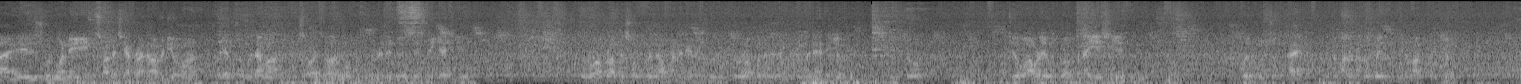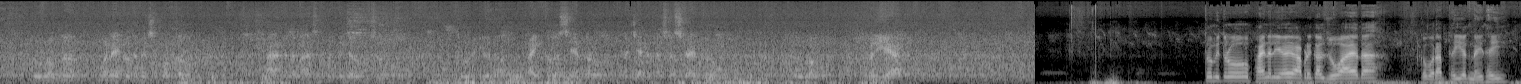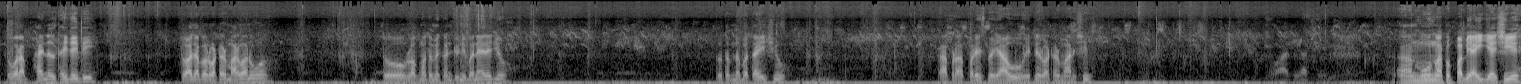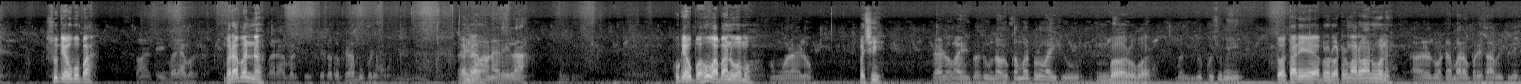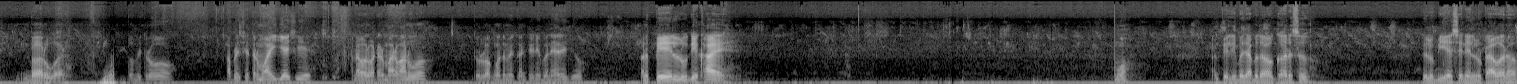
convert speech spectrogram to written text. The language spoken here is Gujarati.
Guys, good morning. સ્વાગત છે આપણા નવા વિડીયોમાં. કેમ છો મજામાં? સવાર સવારમાં થઈ જાય છીએ. તો આપણે આપણે શોખ ઉપર જવા માટે નીકળી ગયું. તો આપણે મજા આવી ગયો તો જેવું આવડે એવું બ્લોગ બનાવીએ છીએ. કોઈ ભૂલચૂક થાય તો તમારો નાનો ભાઈ ઊંધીને માફ કરજો. તો બ્લોગને એટલો તમે સપોર્ટ કરો. કારણ કે તમારા સપોર્ટની જરૂર છે તો વિડીયોને લાઈક કરો શેર કરો અને ચેનલને સબસ્ક્રાઈબ કરો તો બ્લોગમાં મળીએ આગળ તો મિત્રો ફાઇનલી આપણે કાલ જોવા આવ્યા હતા કે વરાપ થઈ કે નહીં થઈ? તો વરાપ ફાઇનલ થઈ જઈ હતી. તો આજ આપણે રોટર મારવાનું હો. તો વ્લોગમાં તમે કન્ટિન્યુ બનાવી રહેજો. તો તમને બતાવીશું. આપણા પરેશભાઈ આવું એટલે રોટર મારશી. હું મારા પપ્પા બે આવી ગયા છીએ. શું કહેવું પપ્પા? બરાબર ને? બરાબર છે. તો ખેડાવવું પડે. અને- રેલા શું કહેવું પહુ આબાનું અમો અમો રાયડો. પછી? રાયડો વાય પછી ઊંડાળું કમર પર વાઈશું બરોબર. બસ બીજું કશું નહીં. તો અત્યારે આપણે રોટર મારવાનું હોય ને? રોટર મારવા પડે સાવ એટલે. બરોબર. તો મિત્રો આપણે ક્ષેત્રમાં આવી ગયા છીએ. અને હવે રોટર મારવાનું હોય તો લોગમાં તમે કન્ટિન્યુ બનાવી રહેજો. અને પેલું દેખાય. અને પેલી બધા બધા ઘર છે. પેલું બીએસએનએલનું ટાવર હ.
